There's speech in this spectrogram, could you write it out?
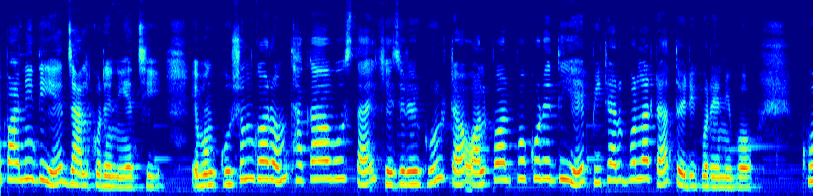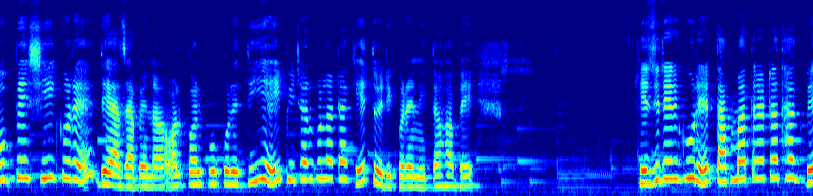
পানি দিয়ে জাল করে নিয়েছি এবং কুসুম গরম থাকা অবস্থায় খেজুরের গুড়টা অল্প অল্প করে দিয়ে পিঠার গোলাটা তৈরি করে নিব। খুব বেশি করে দেয়া যাবে না। অল্প অল্প করে দিয়েই পিঠার গোলাটাকে তৈরি করে নিতে হবে। খেজুরের গুড়ের তাপমাত্রাটা থাকবে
